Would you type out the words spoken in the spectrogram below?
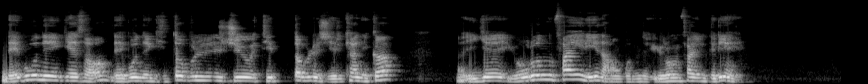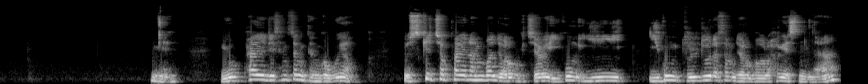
내보내기해서, 내보내기, DWG, DWG 이렇게 하니까, 아, 이게 요런 파일이 나온 겁니다. 요런 파일들이, 예. 요 파일이 생성된 거고요. 요 스케쳐 파일 한번 열어볼게요. 제가 2022, 2022에서 한번 열어보도록 하겠습니다.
